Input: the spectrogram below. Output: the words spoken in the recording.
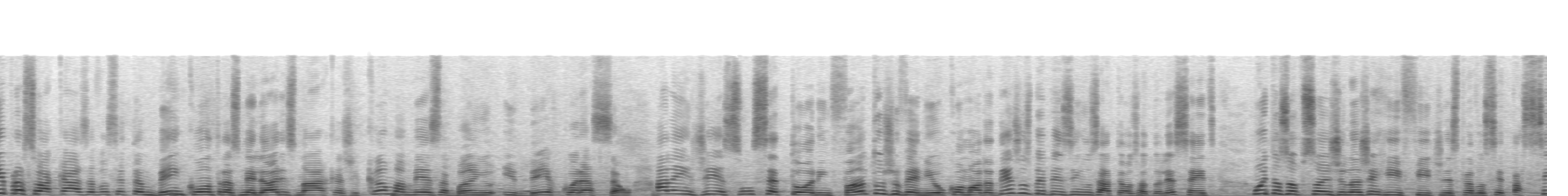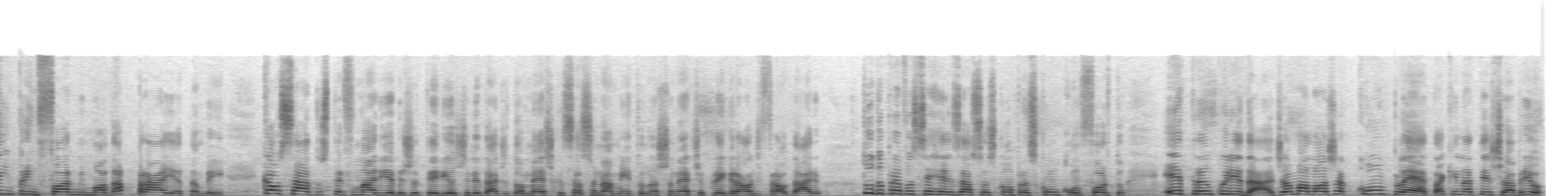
E para sua casa você também encontra as melhores marcas de cama, mesa, banho e decoração. Além disso, um setor infanto-juvenil com moda desde os bebezinhos até os adolescentes. Muitas opções de lingerie e fitness para você estar tá sempre em forma e moda praia também. Calçados, perfumaria, bijuteria, utilidade doméstica, estacionamento, lanchonete, playground, fraldário. Tudo para você realizar suas compras com conforto e tranquilidade. É uma loja completa. Aqui na Teixo Abril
